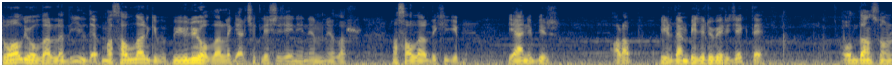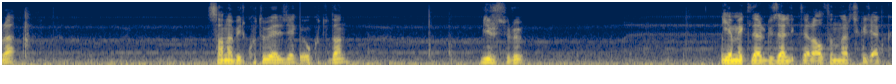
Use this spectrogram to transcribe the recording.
doğal yollarla değil de masallar gibi büyülü yollarla gerçekleşeceğine inanıyorlar. Masallardaki gibi. Yani bir Arap birden beliri verecek de ondan sonra sana bir kutu verecek ve o kutudan bir sürü yemekler, güzellikler, altınlar çıkacak.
